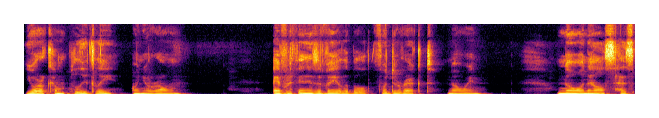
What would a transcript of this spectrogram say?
You are completely on your own. Everything is available for direct knowing. No one else has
